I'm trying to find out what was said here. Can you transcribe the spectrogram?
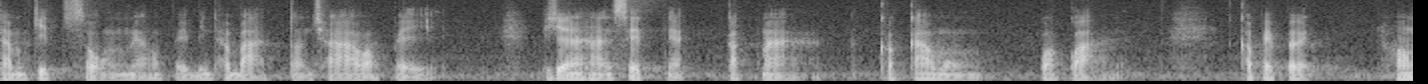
ทำกิจส่งเนี่ยออกไปบินทบาทตอนเช้าออกไป พิจารณาอาหารเสร็จเนี่ยกลับมาก็เก้าโมงกว่าๆก็ไปเปิดห้อง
